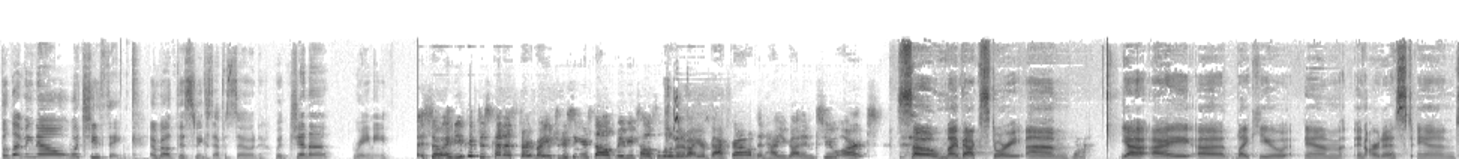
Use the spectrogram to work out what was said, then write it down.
But let me know what you think about this week's episode with Jenna Rainey. So, if you could just kind of start by introducing yourself, maybe tell us a little bit about your background and how you got into art. So, my backstory. Um, yeah. Yeah, I, uh, like you, am an artist and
